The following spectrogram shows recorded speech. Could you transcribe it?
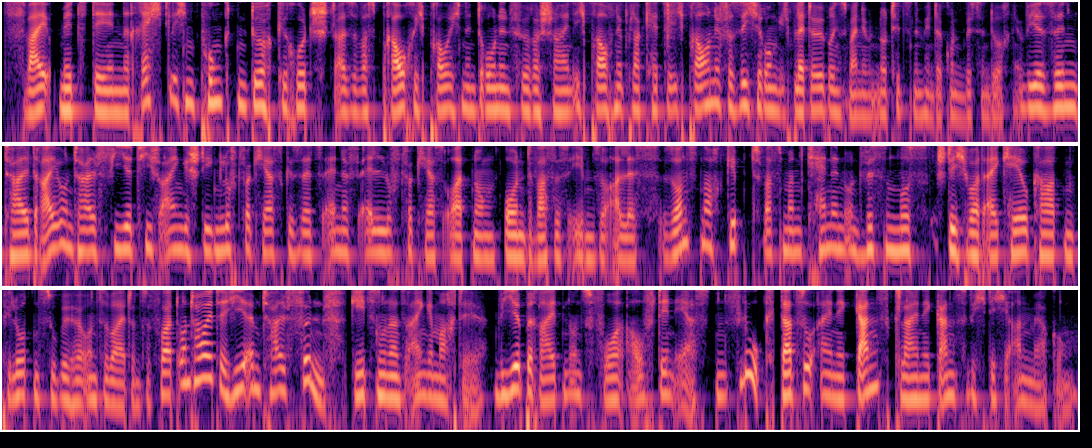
2 mit den rechtlichen Punkten durchgerutscht. Also was brauche ich? Brauche ich einen Drohnenführerschein? Ich brauche eine Plakette, ich brauche eine Versicherung. Ich blätter übrigens meine Notizen im Hintergrund ein bisschen durch. Wir sind Teil 3 und Teil 4 tief eingestiegen. Luftverkehrsgesetz, NFL, Luftverkehrsordnung und was es eben so alles sonst noch gibt, was man kennen und wissen muss. Stichwort ICAO-Karten, Pilotenzubehör und so weiter und so fort. Und heute hier im Teil 5 geht es nun ans Eingemachte. Wir bereiten uns vor auf den ersten Flug. Dazu eine eine ganz kleine, ganz wichtige Anmerkung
